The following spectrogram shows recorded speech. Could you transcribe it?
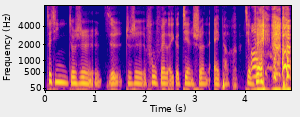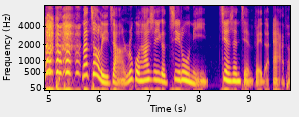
最近就是就就是付费了一个健身的 App 减肥，哦、那照理讲，如果它是一个记录你健身减肥的 App，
